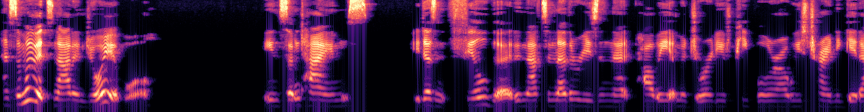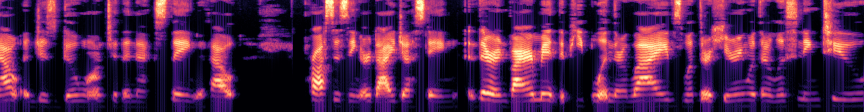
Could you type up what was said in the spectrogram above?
And some of it's not enjoyable. I mean, sometimes it doesn't feel good. And that's another reason that probably a majority of people are always trying to get out and just go on to the next thing without processing or digesting their environment, the people in their lives, what they're hearing, what they're listening to,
